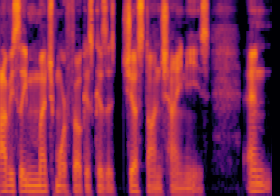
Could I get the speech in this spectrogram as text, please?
obviously much more focused because it's just on Chinese. And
